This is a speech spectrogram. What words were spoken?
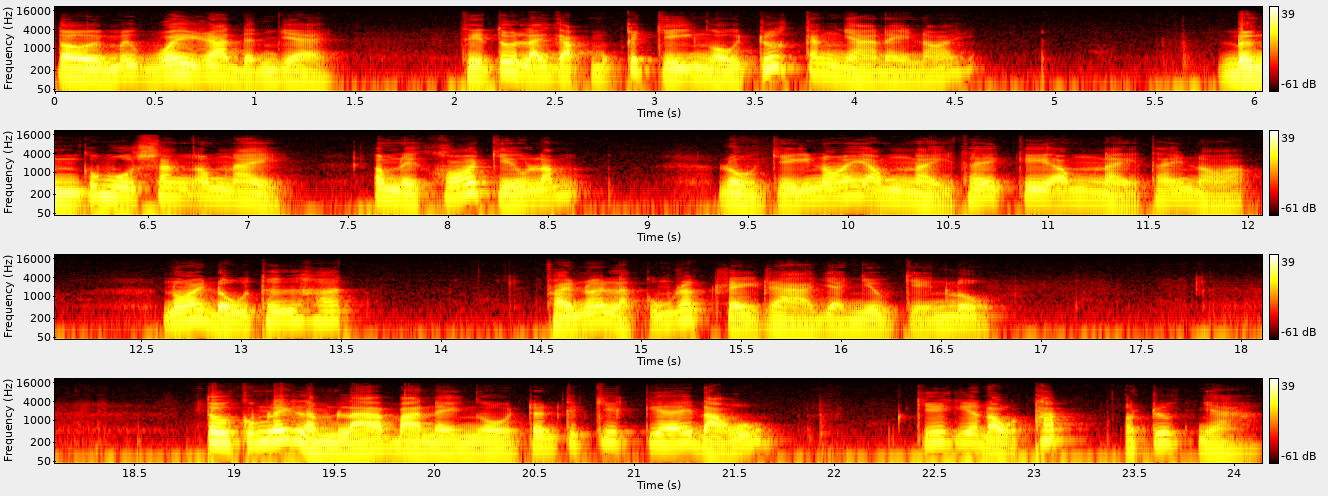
Tôi mới quay ra định về. Thì tôi lại gặp một cái chị ngồi trước căn nhà này nói. Đừng có mua xăng ông này. Ông này khó chịu lắm rồi chỉ nói ông này thế kia, ông này thế nọ. Nói đủ thứ hết. Phải nói là cũng rất rầy rà và nhiều chuyện luôn. Tôi cũng lấy làm lạ bà này ngồi trên cái chiếc ghế đẩu, chiếc ghế đẩu thấp ở trước nhà.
